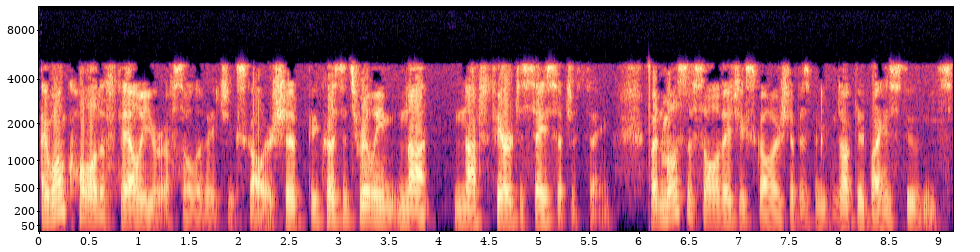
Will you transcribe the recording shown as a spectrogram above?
I won't call it a failure of Soloveitchik scholarship because it's really not, not fair to say such a thing. But most of Soloveitchik's scholarship has been conducted by his students,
